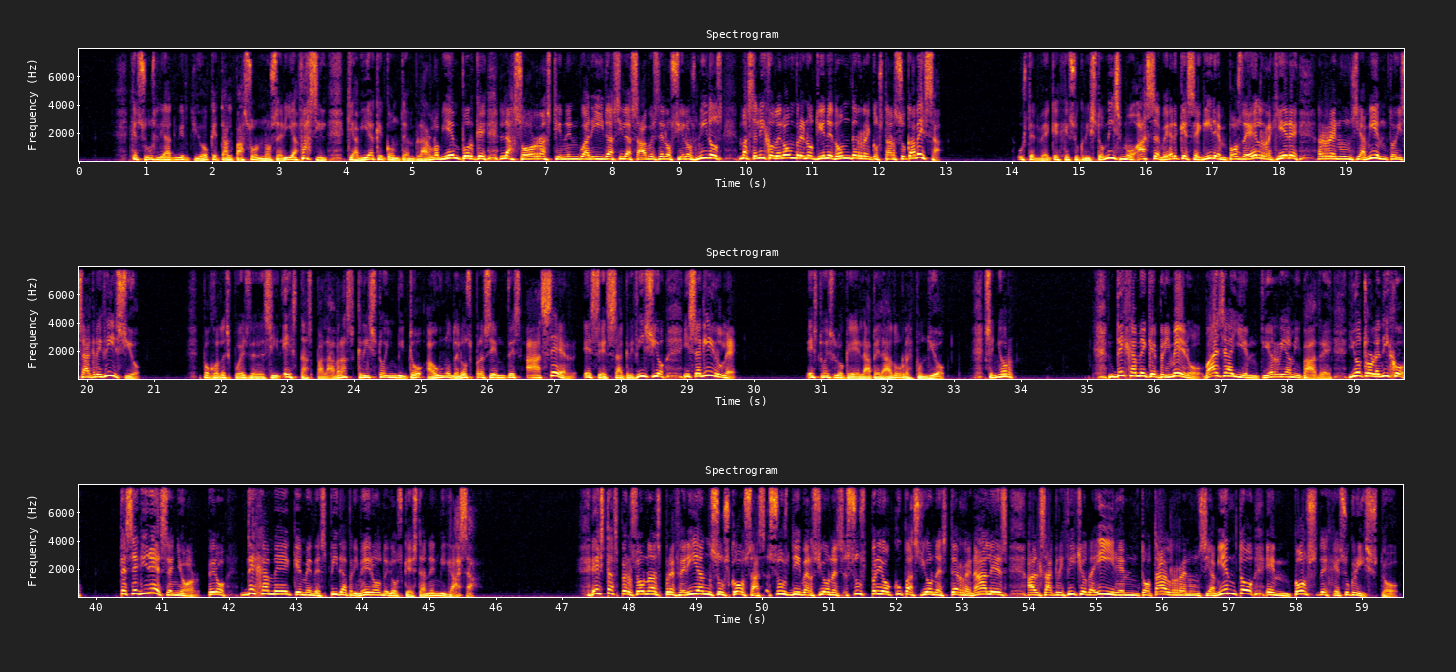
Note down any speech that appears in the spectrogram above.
Jesús le advirtió que tal paso no sería fácil, que había que contemplarlo bien porque las zorras tienen guaridas y las aves de los cielos nidos, mas el Hijo del Hombre no tiene dónde recostar su cabeza. Usted ve que Jesucristo mismo hace ver que seguir en pos de Él requiere renunciamiento y sacrificio. Poco después de decir estas palabras, Cristo invitó a uno de los presentes a hacer ese sacrificio y seguirle. Esto es lo que el apelado respondió. Señor, Déjame que primero vaya y entierre a mi padre. Y otro le dijo, Te seguiré, señor, pero déjame que me despida primero de los que están en mi casa. Estas personas preferían sus cosas, sus diversiones, sus preocupaciones terrenales al sacrificio de ir en total renunciamiento en pos de Jesucristo.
